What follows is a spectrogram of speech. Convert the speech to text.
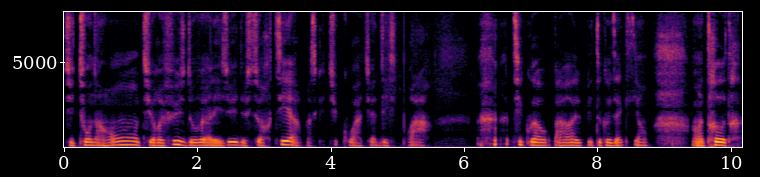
tu tournes en rond, tu refuses d'ouvrir les yeux et de sortir parce que tu crois, tu as de l'espoir. tu crois aux paroles plutôt qu'aux actions, entre autres.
